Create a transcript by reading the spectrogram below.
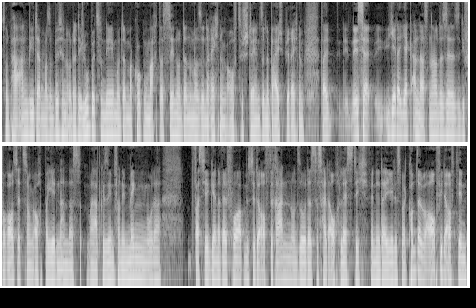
so ein paar Anbieter mal so ein bisschen unter die Lupe zu nehmen und dann mal gucken, macht das Sinn und dann mal so eine Rechnung aufzustellen, so eine Beispielrechnung. Weil ist ja jeder Jack anders, ne? Und das ist ja die Voraussetzung auch bei jedem anders, mal abgesehen von den Mengen oder was ihr generell vorhabt, müsst ihr da oft ran und so, das ist halt auch lästig, wenn ihr da jedes Mal kommt, aber auch wieder auf den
